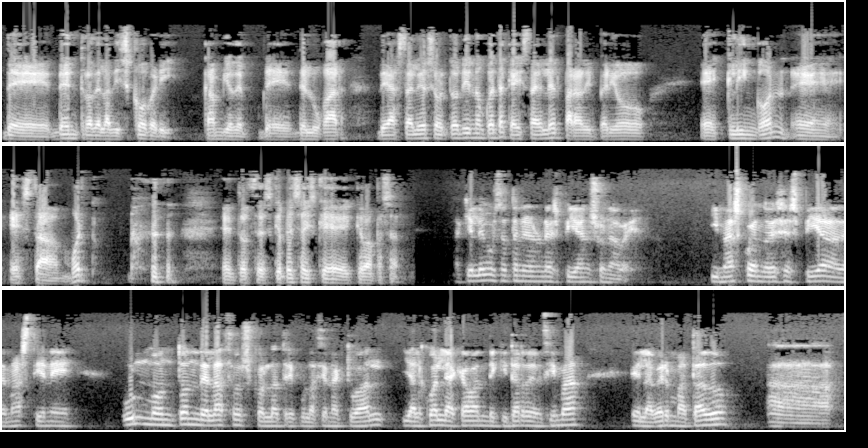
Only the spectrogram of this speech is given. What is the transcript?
de dentro de la Discovery, cambio de, de, lugar de Astyler, sobre todo teniendo en cuenta que Astyler para el Imperio eh, Klingon eh, está muerto. Entonces, ¿qué pensáis que, que va a pasar? ¿A quién le gusta tener un espía en su nave? Y más cuando ese espía además tiene un montón de lazos con la tripulación actual y al cual le acaban de quitar de encima el haber matado a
